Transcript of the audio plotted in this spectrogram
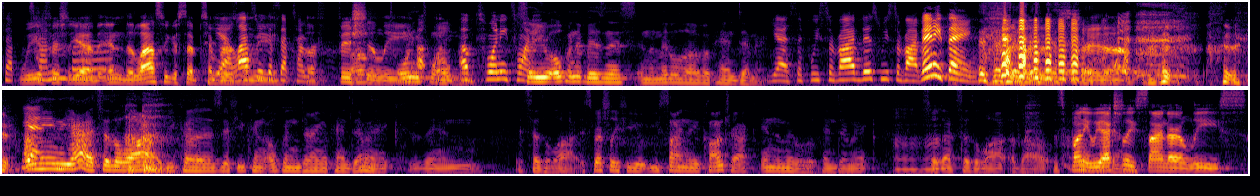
September We officially yeah the end the last week of September Yeah, is last when week we of September. officially Of 2020. opened. of 2020. So you opened a business in the middle of a pandemic. Yes, if we survive this, we survive anything. Straight up. I mean, yeah, it says a lot because if you can open during a pandemic, then it says a lot. Especially if you you sign the contract in the middle of a pandemic, so that says a lot about. It's funny. We you've actually done. signed our lease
